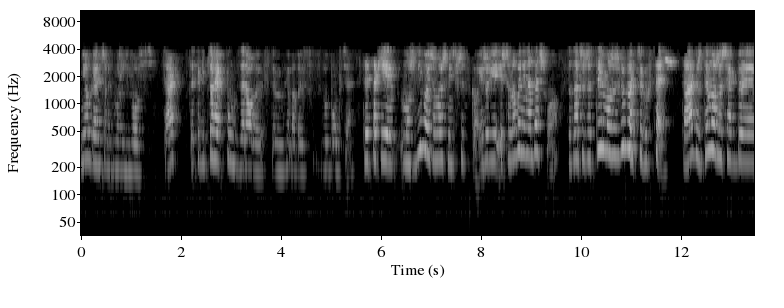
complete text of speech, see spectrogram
nieograniczonych możliwości, tak? To jest taki trochę jak punkt zerowy w tym, chyba to jest w dwupunkcie. To jest takie możliwość, że możesz mieć wszystko. Jeżeli jeszcze nowe nie nadeszło, to znaczy, że ty możesz wybrać, czego chcesz. Tak, że ty możesz jakby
